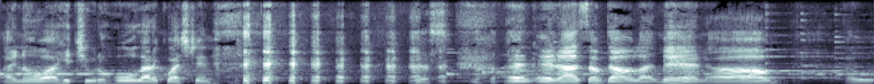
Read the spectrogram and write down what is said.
I know I hit you with a whole lot of questions. Yes, and and uh, sometimes I'm like, man, um, uh,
